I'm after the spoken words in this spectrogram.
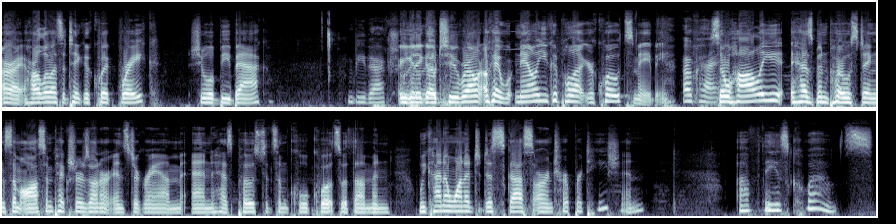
All right, Harlow has to take a quick break. She will be back. Be back. Are you going to go to Rowan? Okay, now you could pull out your quotes maybe. Okay. So Holly has been posting some awesome pictures on her Instagram and has posted some cool quotes with them and we kind of wanted to discuss our interpretation of these quotes.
